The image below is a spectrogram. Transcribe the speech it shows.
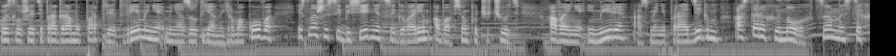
вы слушаете программу «Портрет времени». Меня зовут Яна Ермакова. И с нашей собеседницей говорим обо всем по чуть-чуть. О войне и мире, о смене парадигм, о старых и новых ценностях,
